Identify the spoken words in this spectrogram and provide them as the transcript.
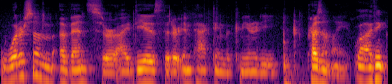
What are some events or ideas that are impacting the community presently? Well, I think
